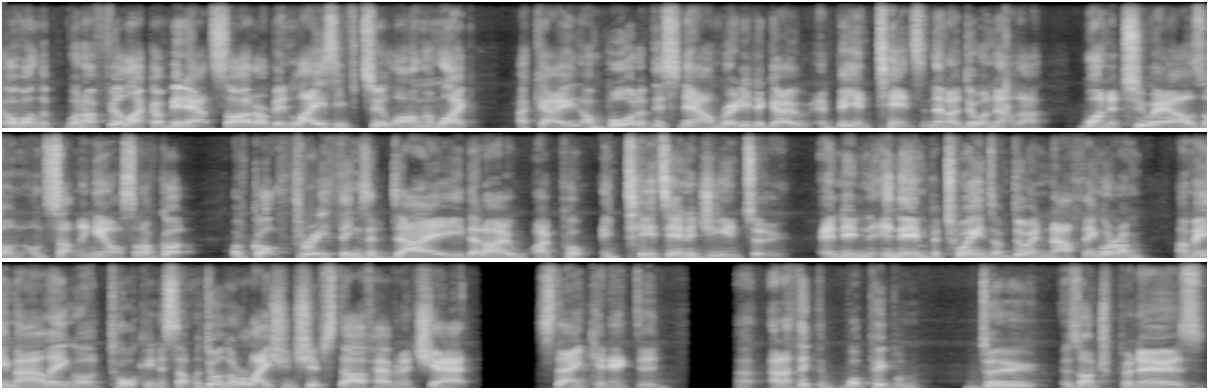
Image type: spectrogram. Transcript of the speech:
I'm on the, when I feel like I've been outside or I've been lazy for too long, I'm like, okay, I'm bored of this now. I'm ready to go and be intense. And then I do another one to two hours on, on something else. And I've got I've got three things a day that I, I put intense energy into. And in, in the in-betweens, I'm doing nothing or I'm, I'm emailing or talking to someone, doing the relationship stuff, having a chat, staying connected. Uh, and I think the, what people do as entrepreneurs,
